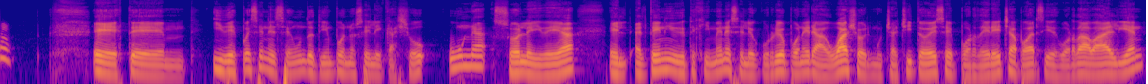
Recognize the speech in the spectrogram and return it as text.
este, y después en el segundo tiempo no se le cayó una sola idea. El, al técnico de Jiménez se le ocurrió poner a Aguayo, el muchachito ese, por derecha para ver si desbordaba a alguien,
